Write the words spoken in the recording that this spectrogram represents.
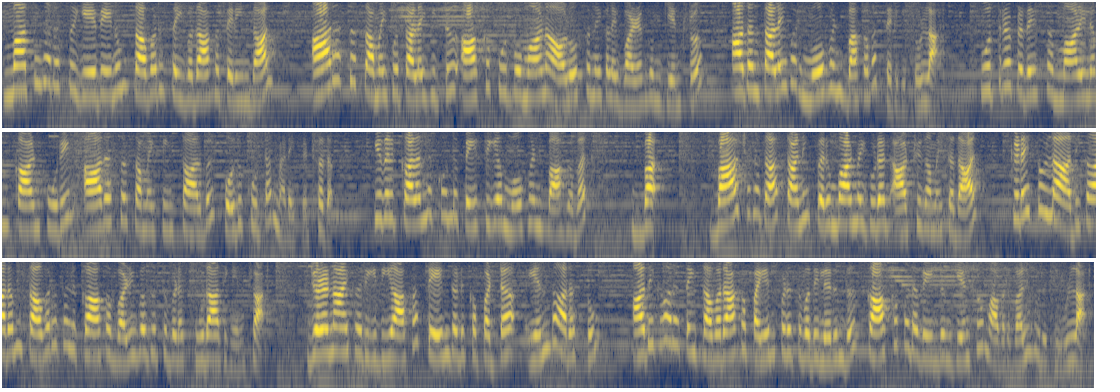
மத்திய அரசு ஏதேனும் தவறு செய்வதாக தெரிந்தால் ஆர்எஸ்எஸ் அமைப்பு தலையிட்டு ஆக்கப்பூர்வமான ஆலோசனைகளை வழங்கும் என்று அதன் தலைவர் மோகன் பகவத் தெரிவித்துள்ளார். உத்தரப்பிரதேச மாநிலம் கான்பூரில் ஆர்எஸ்எஸ் அமைப்பின் சார்பில் பொதுக்கூட்டம் நடைபெற்றது. இதில் கலந்து கொண்டு பேசிய மோகன் பாகவத் ப- பாஜனதா தனி பெரும்பான்மையுடன் ஆட்சி அமைத்ததால் கிடைத்துள்ள அதிகாரம் தவறுதலுக்காக வழிவகுத்துவிடக் கூடாது என்றார். ஜனநாயக ரீதியாக தேர்ந்தெடுக்கப்பட்ட எந்த அரசும் அதிகாரத்தை தவறாக பயன்படுத்துவதிலிருந்து காக்கப்பட வேண்டும் என்றும் அவர் வலியுறுத்தியுள்ளார்.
